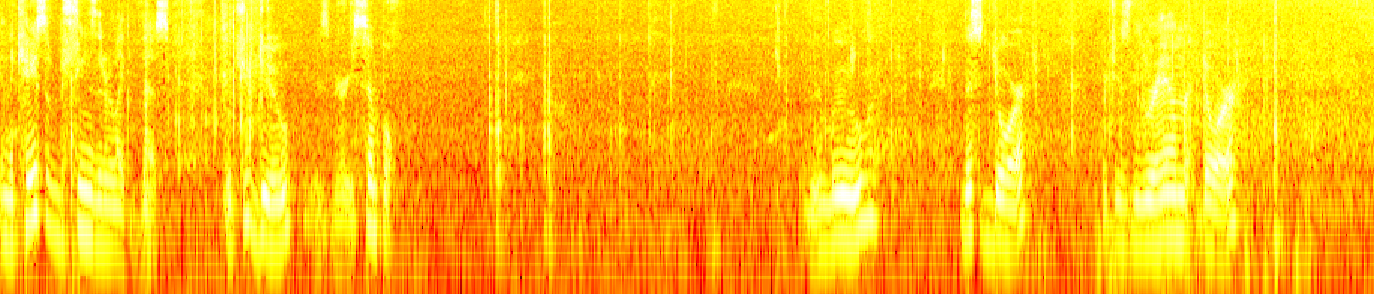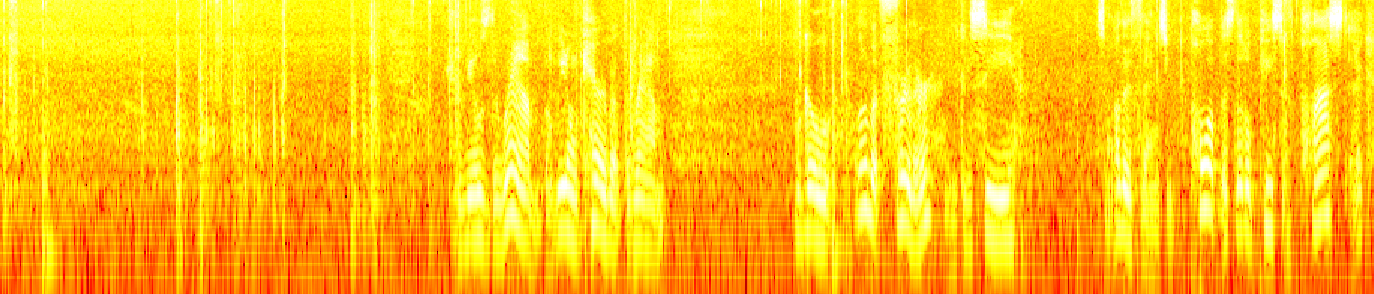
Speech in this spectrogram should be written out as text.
in the case of machines that are like this, what you do is very simple. Remove this door, which is the RAM door. Which reveals the RAM, but we don't care about the RAM. If we go a little bit further, you can see some other things. You pull up this little piece of plastic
